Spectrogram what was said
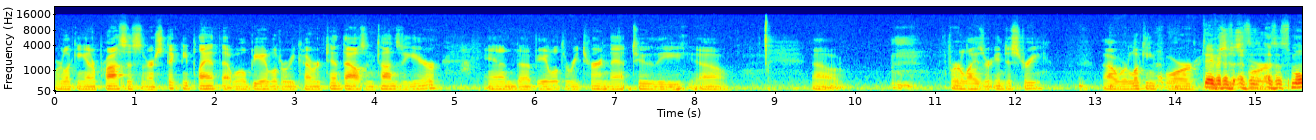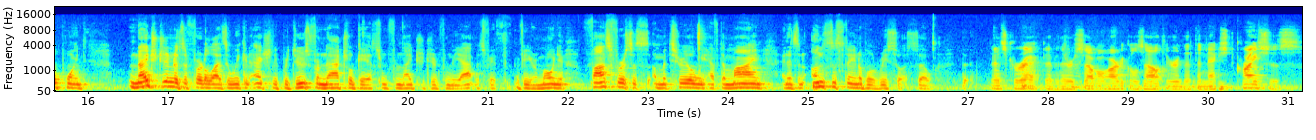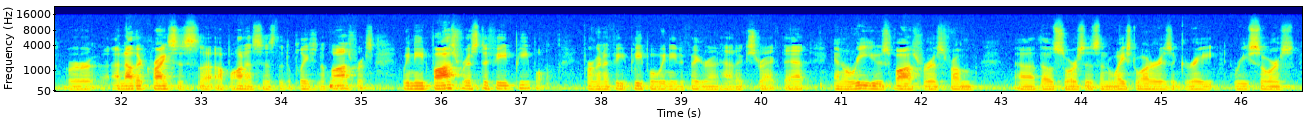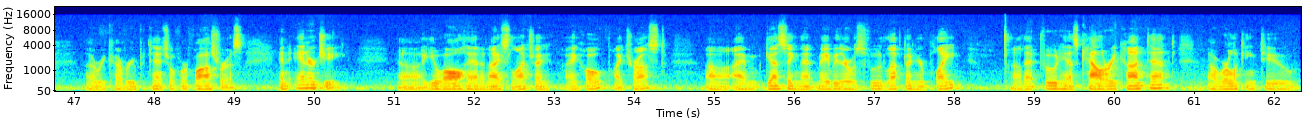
We're looking at a process in our Stickney plant that will be able to recover 10,000 tons a year and uh, be able to return that to the uh, uh, fertilizer industry. Uh, We're looking for David, as, as, a, as a small point, nitrogen as a fertilizer we can actually produce from natural gas from, from nitrogen from the atmosphere via ammonia. Phosphorus is a material we have to mine, and it's an unsustainable resource. So, That's correct. I mean, there are several articles out there that the next crisis, or another crisis uh, upon us, is the depletion of phosphorus. We need phosphorus to feed people. If we're going to feed people, we need to figure out how to extract that and reuse phosphorus from uh, those sources, and wastewater is a great resource, uh, recovery potential for phosphorus. And energy, uh, you all had a nice lunch, I, I hope, I trust. Uh, I'm guessing that maybe there was food left on your plate. Uh, that food has calorie content. Uh, we're looking to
